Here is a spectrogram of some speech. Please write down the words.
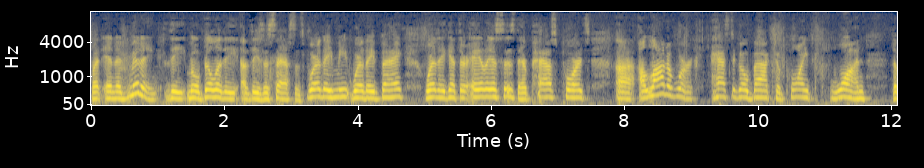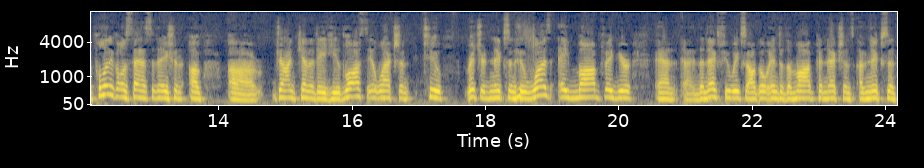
But in admitting the mobility of these assassins, where they meet, where they bank, where they get their aliases, their passports, uh, a lot of work has to go back to point one, the political assassination of uh, John Kennedy. He lost the election to Richard Nixon, who was a mob figure. And uh, the next few weeks, I'll go into the mob connections of Nixon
